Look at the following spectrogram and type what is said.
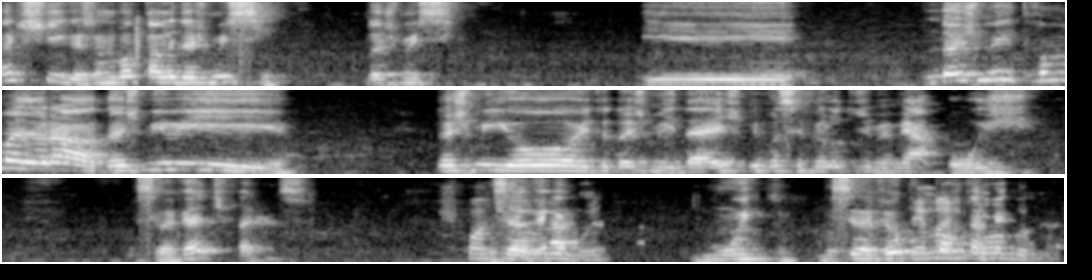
antigas, vamos botar ali 2005, 2005. E em 2000, vamos melhorar, 2000 e 2008, 2010 e você vê luta de MMA hoje. Você vai ver a diferença. Você vai ver a... muito. muito. Você vai ver o comportamento.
